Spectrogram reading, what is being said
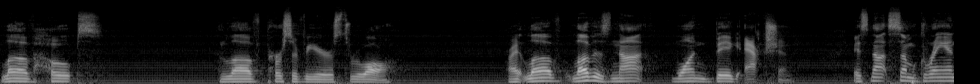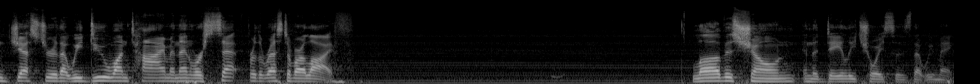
Love hopes and love perseveres through all. Right? Love love is not one big action. It's not some grand gesture that we do one time and then we're set for the rest of our life. Love is shown in the daily choices that we make.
